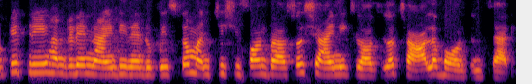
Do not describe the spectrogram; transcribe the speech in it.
Okay three hundred and ninety nine రూపీస్లో మంచి షిఫాన్ బ్రాసో షైనీ క్లాత్లో చాలా బాగుంటుంది శారీ.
